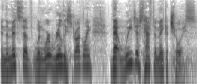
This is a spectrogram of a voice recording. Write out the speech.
in the midst of when we're really struggling that we just have to make a choice.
